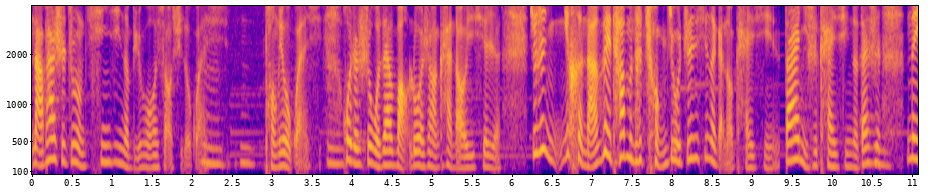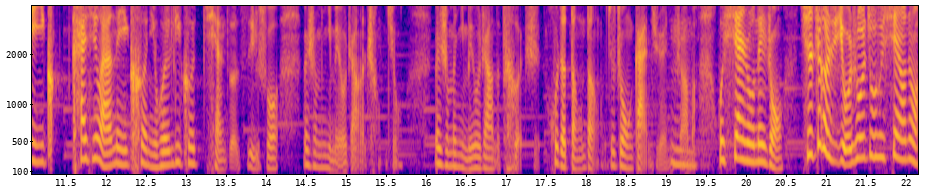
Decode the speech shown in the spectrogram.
哪怕是这种亲近的，比如说我和小徐的关系、嗯朋友关系，嗯或者是我在网络上看到一些人，就是你你很难为他们的成就真心的感到开心。当然你是开心的，但是那一刻开心完的那一刻，你会立刻谴责自己说，为什么你没有这样的成就？为什么你没有这样的特质？或者等等，就这种感觉，你知道吗？会陷入那种，其实这个有时候就会陷入那种，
